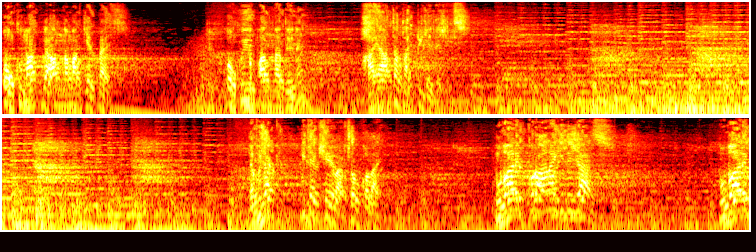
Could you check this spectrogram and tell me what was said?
Okumak ve anlamak yetmez. Okuyup anladığını hayata tatbik edeceksin. Yapacak bir tek şey var çok kolay. Mübarek Kur'an'a gideceğiz. Mübarek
